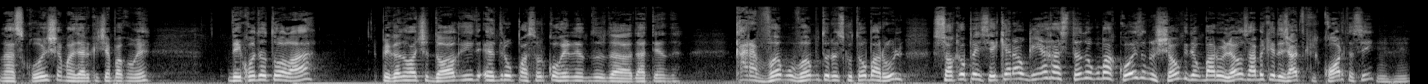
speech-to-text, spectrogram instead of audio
nas coxas, mas era o que tinha pra comer. Daí quando eu tô lá, pegando o hot dog, entra o pastor correndo dentro da, da tenda. Cara, vamos, vamos, tu não escutou o barulho? Só que eu pensei que era alguém arrastando alguma coisa no chão, que deu um barulhão, sabe aquele jato que corta assim? Uhum.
